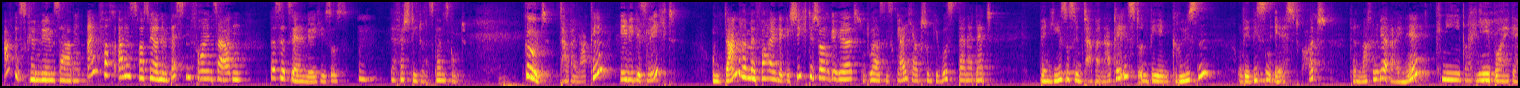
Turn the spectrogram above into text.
Alles können wir ihm sagen. Einfach alles, was wir einem besten Freund sagen, das erzählen wir Jesus. Der versteht uns ganz gut. Gut, Tabernakel, ewiges Licht. Und dann haben wir vorher in der Geschichte schon gehört, und du hast es gleich auch schon gewusst, Bernadette, wenn Jesus im Tabernakel ist und wir ihn grüßen und wir wissen, er ist Gott, dann machen wir eine Kniebeuge. Kniebeuge.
